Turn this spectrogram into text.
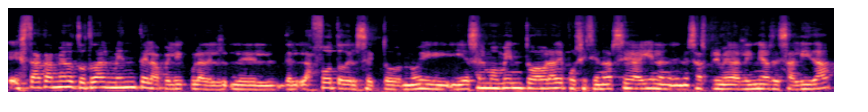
está cambiando totalmente la película, de la foto del sector, ¿no? y, es el momento ahora de posicionarse ahí en esas primeras líneas de salida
